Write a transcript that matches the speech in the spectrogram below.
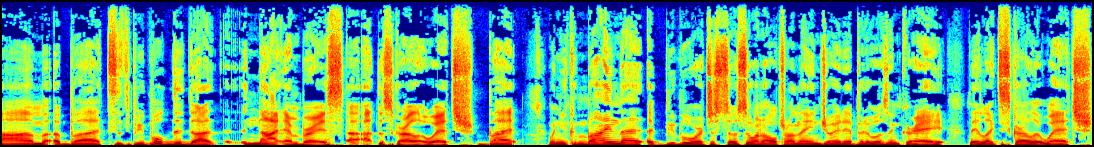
Um, but people did not not embrace uh, the Scarlet Witch. But when you combine that, uh, people were just so so on Ultron. They enjoyed it, but it wasn't great. They liked the Scarlet Witch,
